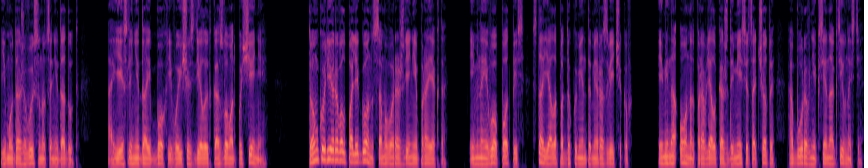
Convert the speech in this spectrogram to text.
ему даже высунуться не дадут. А если, не дай бог, его еще сделают козлом отпущения? Том курировал полигон с самого рождения проекта. Именно его подпись стояла под документами разведчиков. Именно он отправлял каждый месяц отчеты об уровне ксеноактивности.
